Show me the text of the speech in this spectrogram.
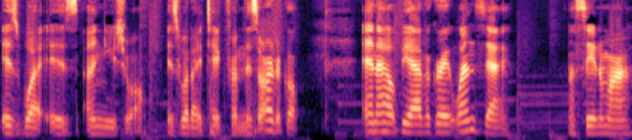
is what is unusual, is what I take from this article. And I hope you have a great Wednesday. I'll see you tomorrow.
